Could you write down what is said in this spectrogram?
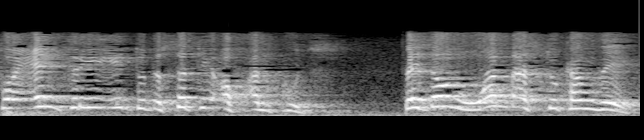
for entry into the city of Al-Quds. They don't want us to come there.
